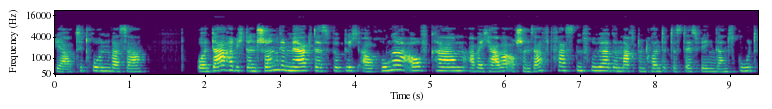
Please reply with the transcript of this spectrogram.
ja, Zitronenwasser. Und da habe ich dann schon gemerkt, dass wirklich auch Hunger aufkam, aber ich habe auch schon Saftfasten früher gemacht und konnte das deswegen ganz gut,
